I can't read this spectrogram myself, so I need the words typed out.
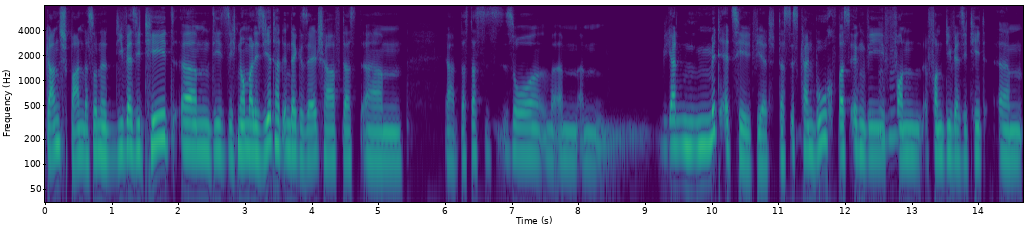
ganz spannend, dass so eine Diversität, ähm, die sich normalisiert hat in der Gesellschaft, dass, ähm, ja, dass das so ähm, ähm ja, miterzählt wird. Das ist kein Buch, was irgendwie mhm. von, von Diversität ähm,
